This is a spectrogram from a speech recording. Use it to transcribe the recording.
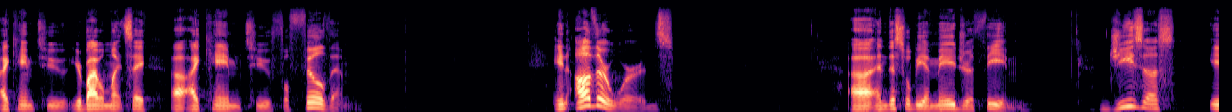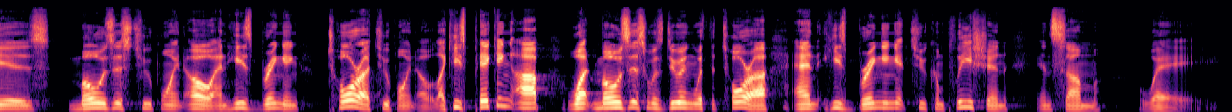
I came to, your Bible might say, uh, I came to fulfill them. In other words, uh, and this will be a major theme, Jesus is Moses 2.0, and he's bringing Torah 2.0. Like he's picking up what Moses was doing with the Torah, and he's bringing it to completion in some way.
